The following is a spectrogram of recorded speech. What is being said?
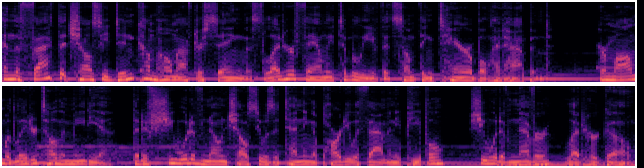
And the fact that Chelsea didn't come home after saying this led her family to believe that something terrible had happened. Her mom would later tell the media that if she would have known Chelsea was attending a party with that many people, she would have never let her go.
